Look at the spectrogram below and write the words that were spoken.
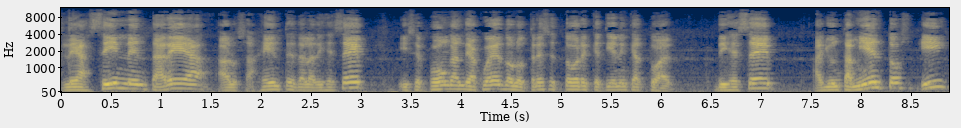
le asignen tarea a los agentes de la DGCEP y se pongan de acuerdo los tres sectores que tienen que actuar. DGCEP, ayuntamientos y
